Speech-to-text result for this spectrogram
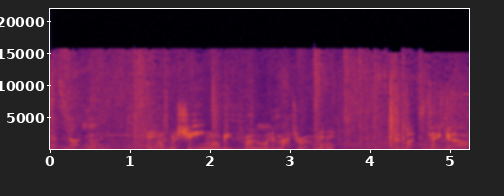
That's not good. AIM's machine will be through in a matter of minutes. Then let's take it out.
